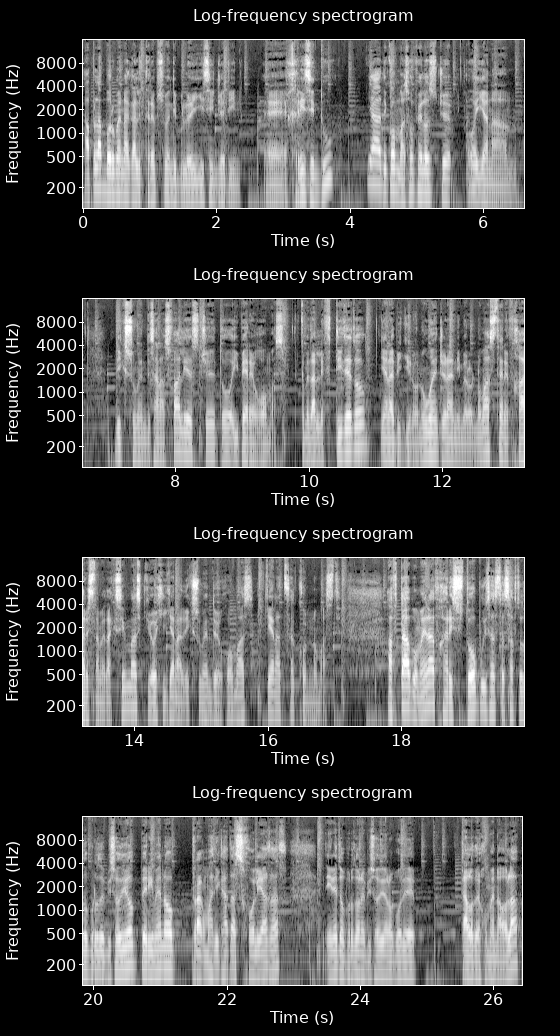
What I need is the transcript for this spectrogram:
Απλά μπορούμε να καλυτρέψουμε την πλοήγηση και την ε, χρήση του για δικό μας όφελος και όχι για να δείξουμε τις ανασφάλειες και το υπερεγώ μας. Εκμεταλλευτείτε το για να επικοινωνούμε και να ενημερωνόμαστε ευχάριστα μεταξύ μας και όχι για να δείξουμε το εγώ μας και να τσακωνόμαστε. Αυτά από μένα. Ευχαριστώ που είσαστε σε αυτό το πρώτο επεισόδιο. Περιμένω πραγματικά τα σχόλια σας. Είναι το πρώτο επεισόδιο, οπότε καλοδεχούμενα όλα.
